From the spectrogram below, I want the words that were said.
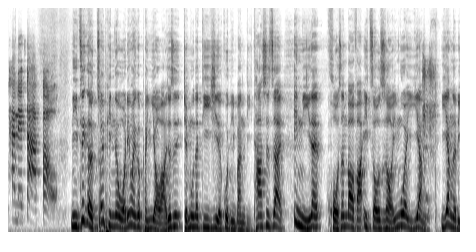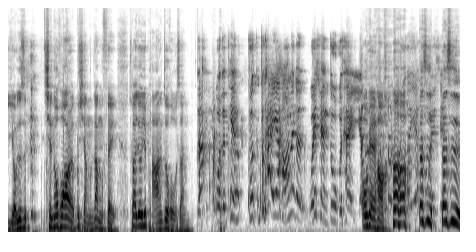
还没大爆。你这个追平了我另外一个朋友啊，就是节目在第一季的固定班底，他是在印尼在火山爆发一周之后，因为一样一样的理由，就是钱都花了，不想浪费，所以他就去爬那座火山。我的天，不不太一样，好像那个危险度不太一样。OK，好，但是但是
